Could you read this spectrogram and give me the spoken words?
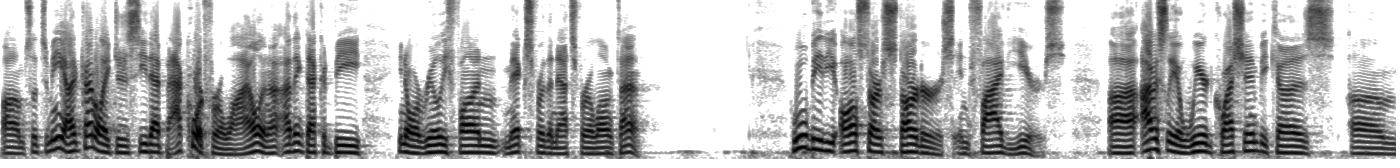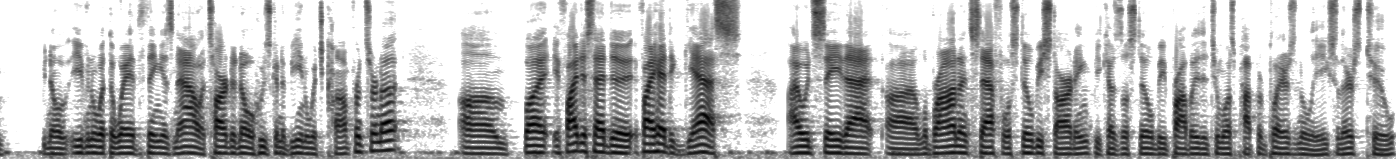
Um, so to me, I'd kind of like to just see that backcourt for a while, and I, I think that could be you know a really fun mix for the Nets for a long time. Who will be the All Star starters in five years? Uh, obviously, a weird question because um, you know even with the way the thing is now, it's hard to know who's going to be in which conference or not. Um, but if I just had to, if I had to guess, I would say that uh, LeBron and Steph will still be starting because they'll still be probably the two most popular players in the league. So there's two.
